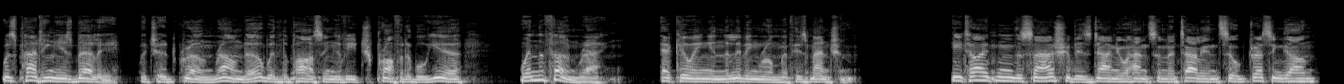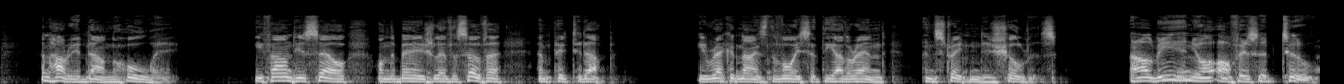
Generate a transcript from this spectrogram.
was patting his belly, which had grown rounder with the passing of each profitable year, when the phone rang echoing in the living room of his mansion. He tightened the sash of his Daniel Hansen Italian silk dressing gown and hurried down the hallway. He found his cell on the beige leather sofa and picked it up. He recognized the voice at the other end and straightened his shoulders. I'll be in your office at two,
